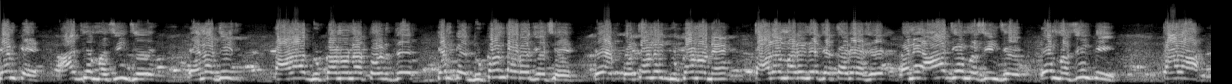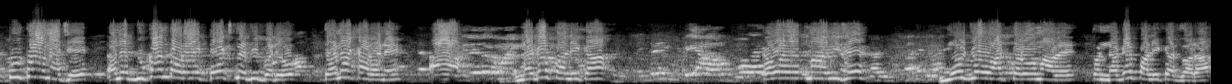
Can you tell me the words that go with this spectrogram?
કેમ કે આ જે મશીન છે, એનાથી તાળા દુકાનોના તોડશે કેમ કે દુકાનદારો જે છે, એ પોતાની દુકાનોને તાળા મારીને જતા રહ્યા છે અને આ જે મશીન છે, એ મશીનથી તાળા તૂટવાના છે અને દુકાનદારોએ ટેક્સ નથી ભર્યો. તેના કારણે આ નગરપાલિકા કવાયતમાં આવી છે. મૂળ જો વાત કરવામાં આવે તો નગરપાલિકા દ્વારા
